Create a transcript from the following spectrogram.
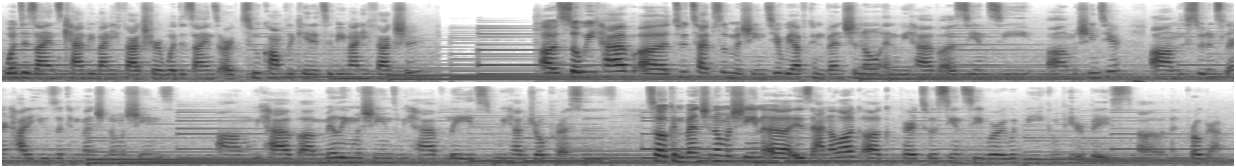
what designs can be manufactured, what designs are too complicated to be manufactured. Uh, so we have uh, two types of machines here. We have conventional and we have uh, CNC uh, machines here. Um, the students learn how to use the conventional machines. Um, we have uh, milling machines, we have lathes, we have drill presses, so a conventional machine uh, is analog uh, compared to a CNC where it would be computer-based uh, program.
